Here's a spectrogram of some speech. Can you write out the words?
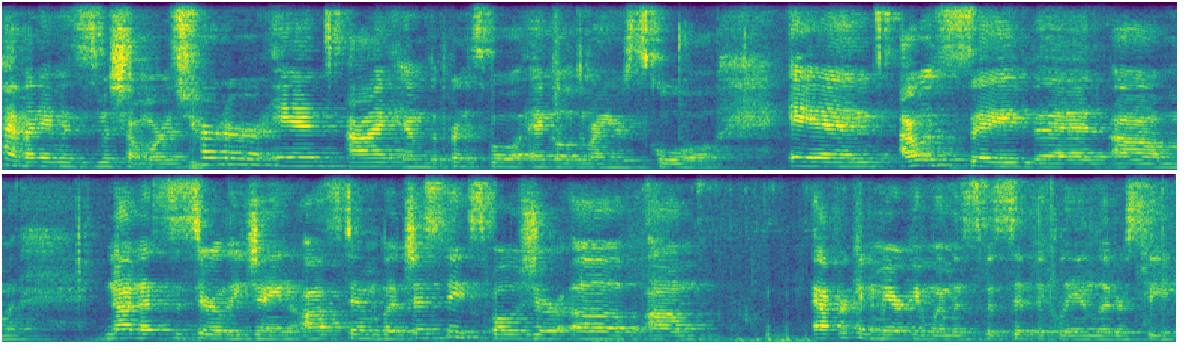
Hi, my name is Michelle Morris Turner, and I am the principal at Golda Meir School. And I would say that um, not necessarily Jane Austen, but just the exposure of um, African American women specifically in literacy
